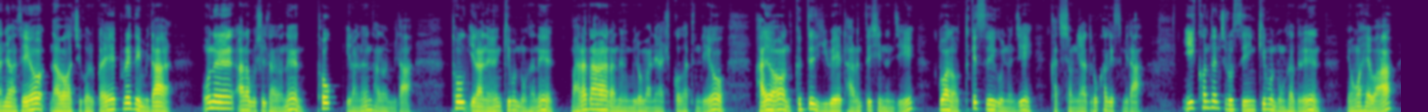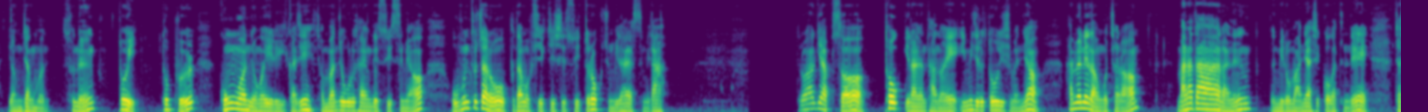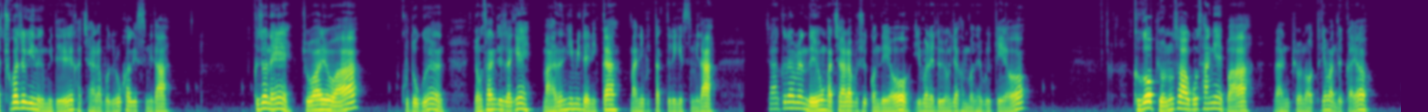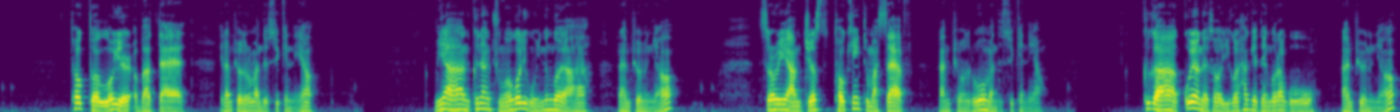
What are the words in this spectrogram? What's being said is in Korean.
안녕하세요. 나와 같이 걸을까의 프레드입니다. 오늘 알아보실 단어는 톡이라는 단어입니다. 톡이라는 기본 동사는 말하다 라는 의미로 만회하실 것 같은데요. 과연 그 뜻 이외에 다른 뜻이 있는지 또한 어떻게 쓰이고 있는지 같이 정리하도록 하겠습니다. 이 컨텐츠로 쓰인 기본 동사들은 영어 회화, 영작문, 수능, 토익, 토플, 공무원 영어에 이르기까지 전반적으로 사용될 수 있으며 5분 투자로 부담 없이 익히실 수 있도록 준비를 하였습니다. 들어가기 앞서 톡이라는 단어의 이미지를 떠올리시면요. 화면에 나온 것처럼 말하다 라는 의미로 많이 하실 것 같은데 자 추가적인 의미들 같이 알아보도록 하겠습니다. 그 전에 좋아요와 구독은 영상 제작에 많은 힘이 되니까 많이 부탁드리겠습니다. 자, 그러면 내용 같이 알아보실 건데요. 이번에도 영작 한번 해볼게요. 그거 변호사하고 상의해봐. 라는 표현은 어떻게 만들까요? Talk to a lawyer about that. 이란 표현으로 만들 수 있겠네요. 미안, 그냥 중얼거리고 있는 거야. 라는 표현은요. Sorry, I'm just talking to myself. 라는 표현으로 만들 수 있겠네요. 그가 꼬여내서 이걸 하게 된 거라고. 라는 표현은요.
